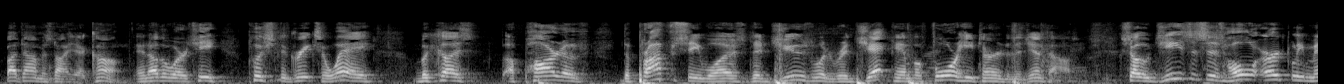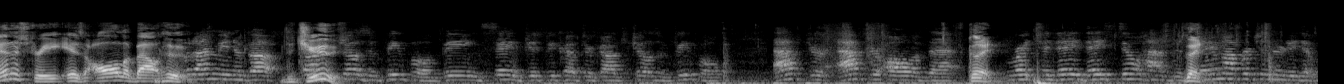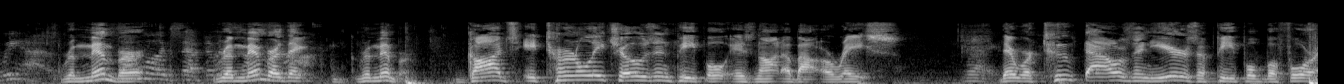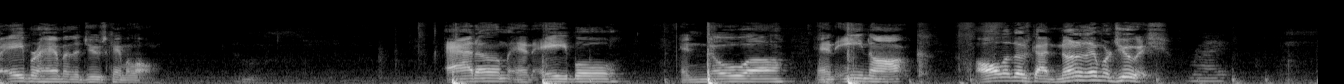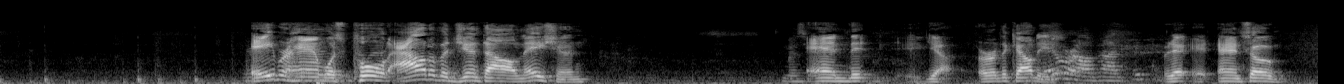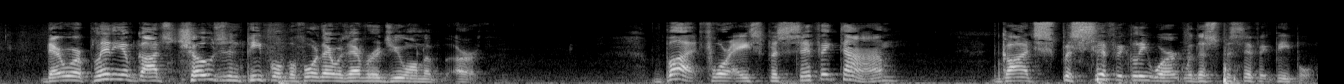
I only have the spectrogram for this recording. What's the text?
my time has not yet come." In other words, he pushed the Greeks away because a part of the prophecy was the Jews would reject him before he turned to the Gentiles. So Jesus' whole earthly ministry is all about who? But I mean about The Jews. chosen people being saved just because they're God's chosen people. After after all of that, Good. right today they still have the Good. same opportunity that we have. Remember, Some will accept them. remember some will that not. remember God's eternally chosen people is not about a race. Right. There were 2,000 years of people before Abraham and the Jews came along. Adam and Abel and Noah and Enoch, all of those guys, none of them were Jewish. Right. Abraham was pulled out of a Gentile nation and, it, yeah, Ur the Chaldees. They were all God's people. And so there were plenty of God's chosen people before there was ever a Jew on the earth. But for a specific time, God specifically worked with a specific people,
